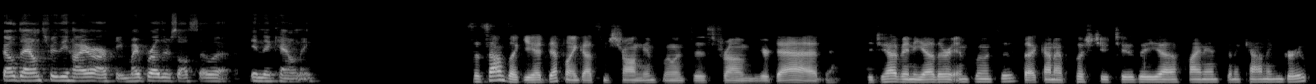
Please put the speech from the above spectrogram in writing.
fell down through the hierarchy. My brother's also uh, in accounting. So it sounds like you had definitely got some strong influences from your dad. Did you have any other influences that kind of pushed you to the uh, finance and accounting group?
